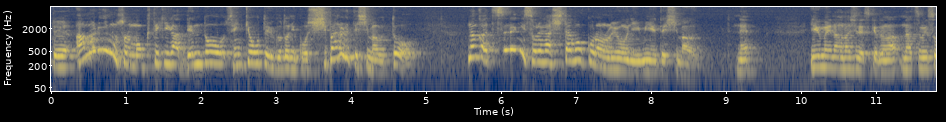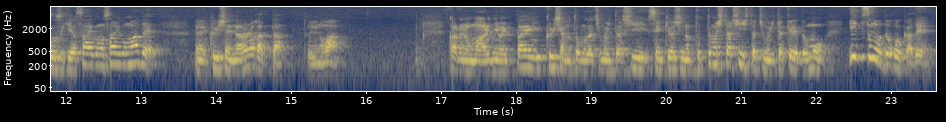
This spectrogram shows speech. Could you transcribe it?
であまりにもその目的が伝道宣教ということにこう縛られてしまうとなんか常にそれが下心のように見えてしまう。ね。有名な話ですけど夏目漱石が最後の最後までえクリスチャンにならなかったというのは彼の周りにはいっぱいクリスチャンの友達もいたし宣教師のとっても親しい人たちもいたけれどもいつもどこかで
